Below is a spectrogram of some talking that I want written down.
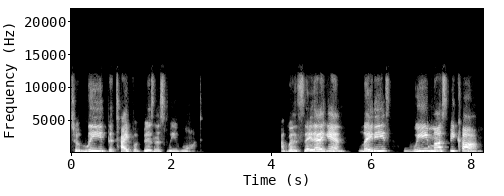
to lead the type of business we want. I'm going to say that again. Ladies, we must become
